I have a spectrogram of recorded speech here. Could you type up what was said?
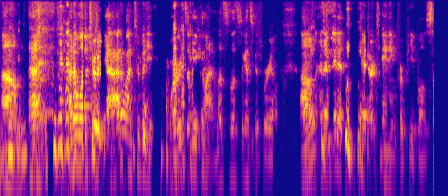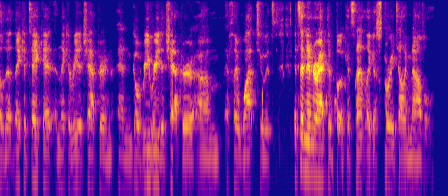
Um, I don't want too. Yeah, I don't want too many words. I mean, come on, let's let's get get real. Um, and I made it entertaining for people so that they could take it and they could read a chapter and, and go reread a chapter um, if they want to. It's it's an interactive book. It's not like a storytelling novel.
